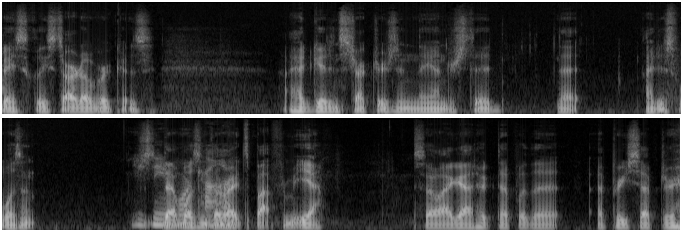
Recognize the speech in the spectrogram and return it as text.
basically start over because i had good instructors and they understood that i just wasn't just that wasn't the right spot for me. Yeah. So I got hooked up with a, a preceptor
